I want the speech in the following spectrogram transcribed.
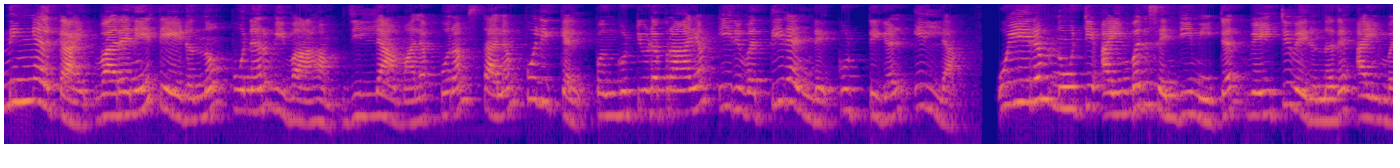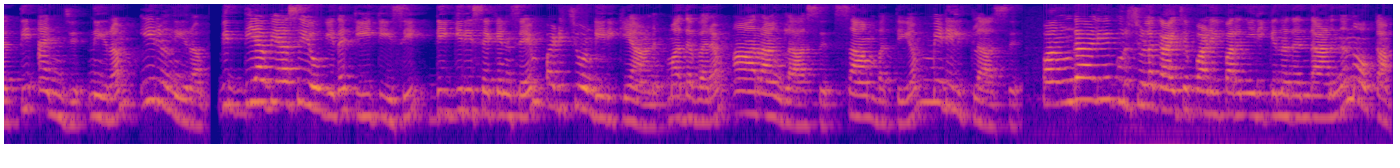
നിങ്ങൾക്കായി വരനെ തേടുന്നു പുനർവിവാഹം. ജില്ല മലപ്പുറം സ്ഥലം പുലിക്കൽ. പെൺകുട്ടിയുടെ പ്രായം ഇരുപത്തിരണ്ട്. കുട്ടികൾ ഇല്ല. ഉയരം നൂറ്റി അയിമ്പത് സെന്റിമീറ്റർ വെയിറ്റ് വരുന്നത് അയിമ്പത്തി അഞ്ച് നിറം. ഇരുനിറം വിദ്യാഭ്യാസ യോഗ്യത T T C degree second sem പഠിച്ചുകൊണ്ടിരിക്കുകയാണ് മതപരം ആറാം ക്ലാസ് സാമ്പത്തികം മിഡിൽ ക്ലാസ് പങ്കാളിയെ കുറിച്ചുള്ള കാഴ്ചപ്പാടിൽ പറഞ്ഞിരിക്കുന്നത് എന്താണെന്ന് നോക്കാം.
